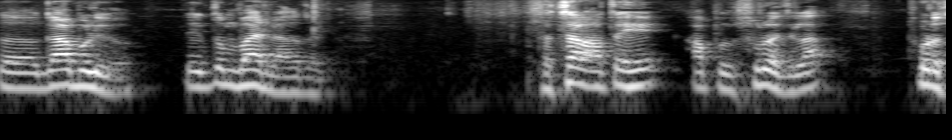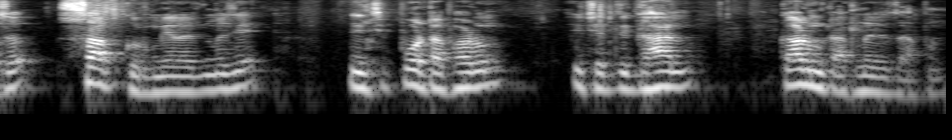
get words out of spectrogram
तर गाबळी हो ते एकदम बाहेर लागतात. तर चला आता हे आपण सुरुवातीला थोडंसं साफ करून घेणार म्हणजे त्यांची पोटा फाडून त्याच्यातली घाण काढून टाकणार आहेत आपण.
